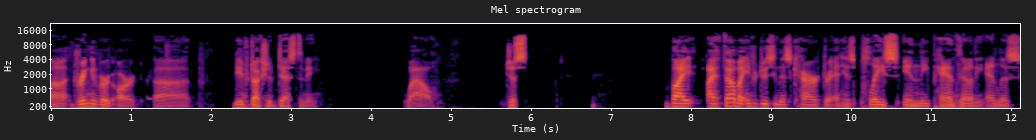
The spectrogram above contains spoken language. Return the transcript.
Uh, Dringenberg art, uh, the introduction of Destiny. Wow, just by I found by introducing this character and his place in the pantheon of the endless,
